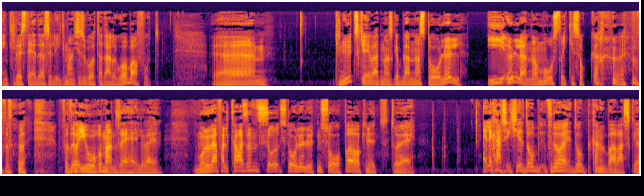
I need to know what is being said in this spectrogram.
enkelte steder så liker man ikke så godt at alle går barfot. Uh, Knut skriver at man skal blande stålull i ullet når mor strikker sokker. for, da gjorde man seg hele veien. Du må du i hvert fall ta sånn stålull uten såpe, Knut, tror jeg. Eller kanskje ikke, for da, da kan du bare vaske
